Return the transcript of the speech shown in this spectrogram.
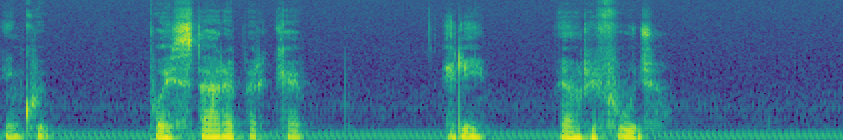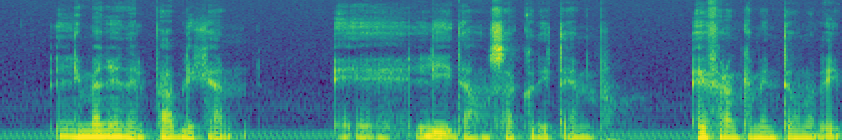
in cui puoi stare perché è lì, è un rifugio. L'immagine del publican è lì da un sacco di tempo. È francamente uno dei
